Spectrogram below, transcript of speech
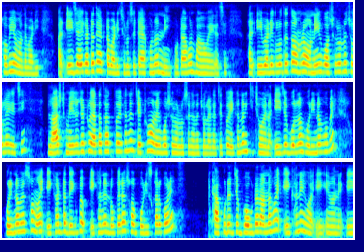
সবই আমাদের বাড়ি। আর এই জায়গাটাতে একটা বাড়ি ছিল, সেটা এখন আর নেই, ওটা এখন ভাঙা হয়ে গেছে। আর এই বাড়িগুলোতে তো আমরা অনেক বছর হলো চলে গেছি। লাস্ট মেজো জেঠু একা থাকতো এখানে, জেঠু অনেক বছর হলো সেখানে চলে গেছে। তো এখানে আর কিছু হয় না। এই যে বললাম হরিনাম হবে, হরিনামের সময় এইখানটা দেখবে এখানে লোকেরা সব পরিষ্কার করে ঠাকুরের যে ভোগটা রান্না হয় এইখানেই হয়। এই মানে এই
